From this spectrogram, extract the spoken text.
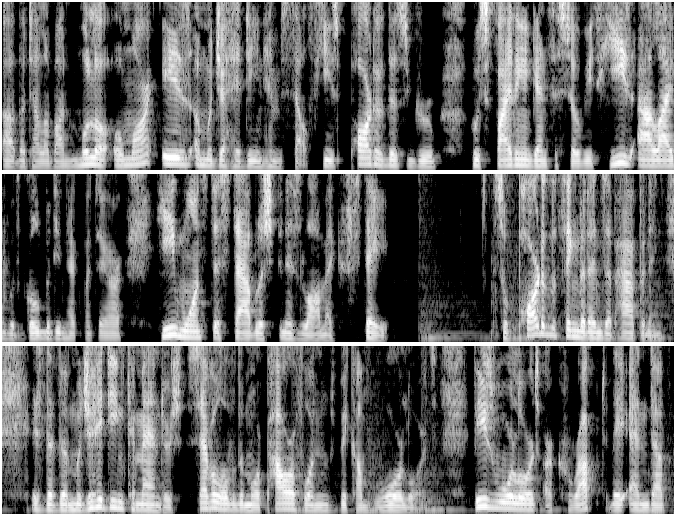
uh, the Taliban, Mullah Omar, is a mujahideen himself. He's part of this group who's fighting against the Soviets. He's allied with Gulbuddin Hekmatyar. He wants to establish an Islamic state. So part of the thing that ends up happening is that the Mujahideen commanders, several of the more powerful ones become warlords. These warlords are corrupt. They end up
